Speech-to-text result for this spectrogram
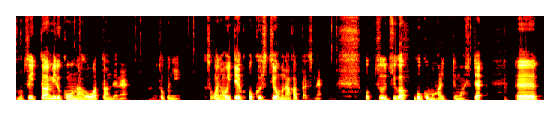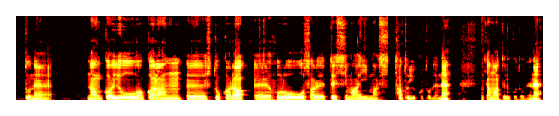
もうツイッター見るコーナーが終わったんでね、特にそこに置いておく必要もなかったですね。お通知が5個も入ってまして、えーっとね、なんかようわからん、えー人から、えーフォローをされてしまいましたということでね。邪魔ということでね。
